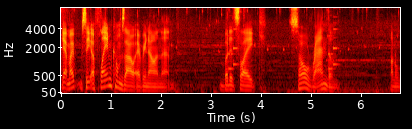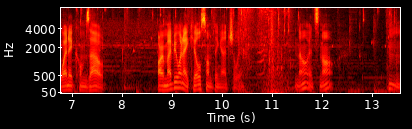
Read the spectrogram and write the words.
Yeah, my see, a flame comes out every now and then. But it's like so random on when it comes out. Or maybe when I kill something, actually. No, it's not. Hmm.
